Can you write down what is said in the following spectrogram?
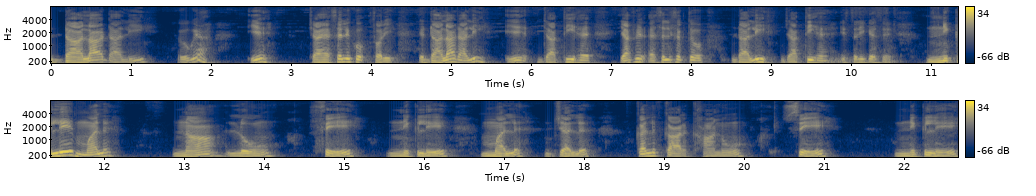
डाला डाली, हो गया? ये चाहे ऐसे लिखो सॉरी ये डाला डाली, ये जाती है, या फिर ऐसे लिख सकते हो, डाली जाती है, इस तरीके से। निकले मल नालों से निकले मल जल कल कारखानों से निकले।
